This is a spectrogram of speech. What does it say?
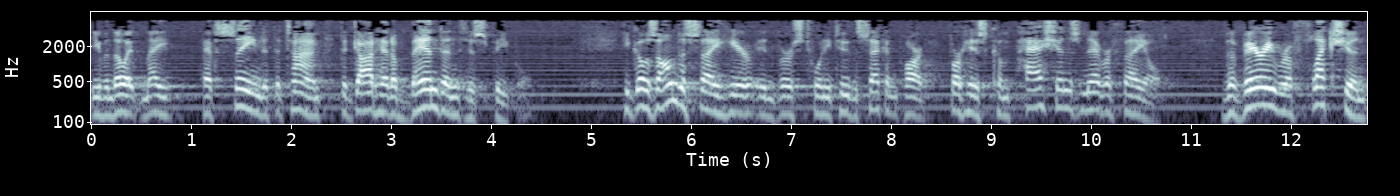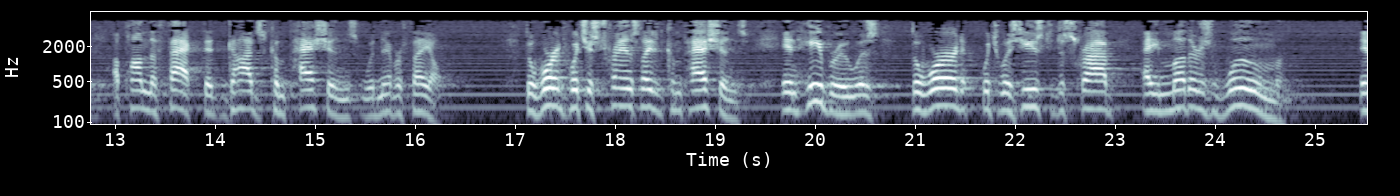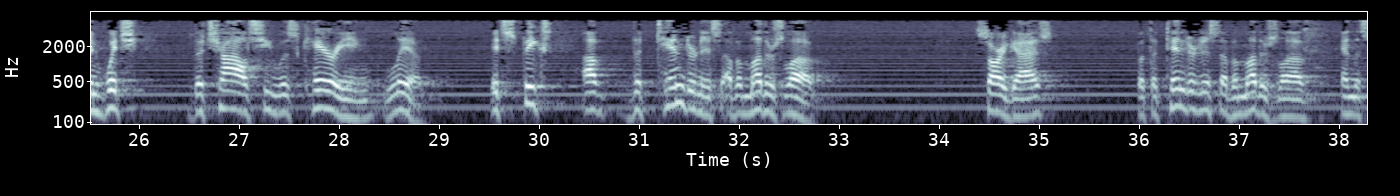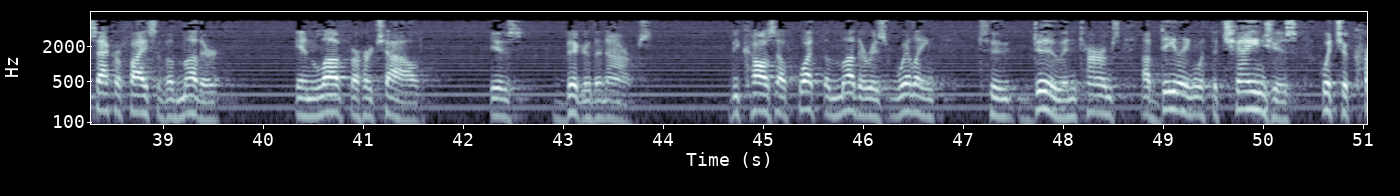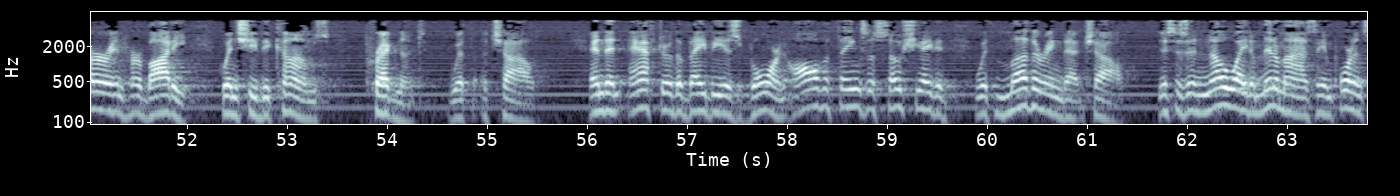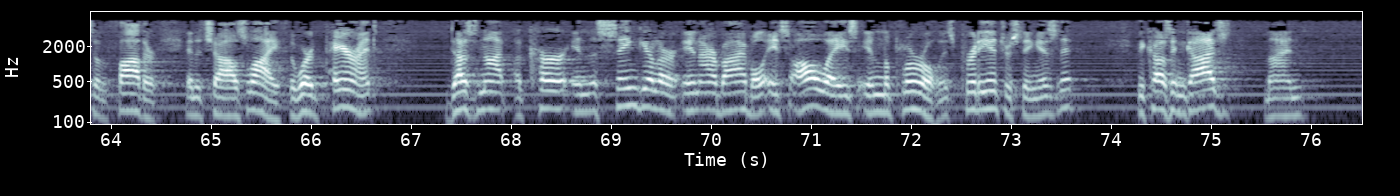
even though it may have seemed at the time that God had abandoned his people. He goes on to say here in verse 22, the second part, for his compassions never fail. the very reflection upon the fact that God's compassions would never fail. The word which is translated compassions in Hebrew was the word which was used to describe a mother's womb in which the child she was carrying lived. It speaks of the tenderness of a mother's love. Sorry, guys, but the tenderness of a mother's love and the sacrifice of a mother in love for her child is bigger than ours because of what the mother is willing to do in terms of dealing with the changes which occur in her body when she becomes pregnant with a child. And then after the baby is born, all the things associated with mothering that child. This is in no way to minimize the importance of a father in a child's life. The word parent does not occur in the singular in our Bible. It's always in the plural. It's pretty interesting, isn't it? Because in God's mind,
